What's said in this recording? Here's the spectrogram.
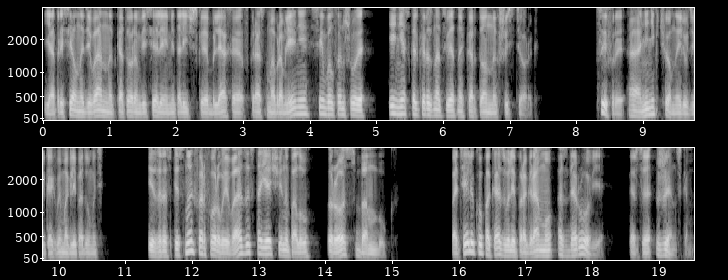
Я присел на диван, над которым висели металлическая бляха в красном обрамлении, символ фэншуя, и несколько разноцветных картонных шестерок. Цифры, а не никчемные люди, как вы могли подумать. Из расписной фарфоровой вазы, стоящей на полу, рос бамбук. По телеку показывали программу о здоровье, кажется, женском.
